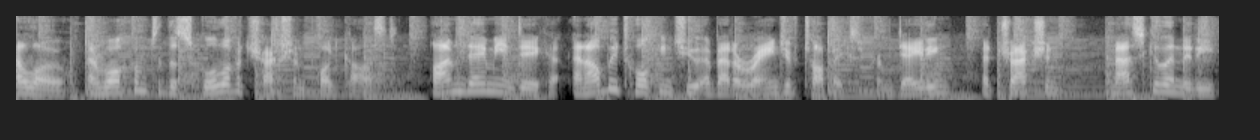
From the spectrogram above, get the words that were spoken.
Hello, and welcome to the School of Attraction podcast. I'm Damien Diecke, and I'll be talking to you about a range of topics from dating, attraction, masculinity,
